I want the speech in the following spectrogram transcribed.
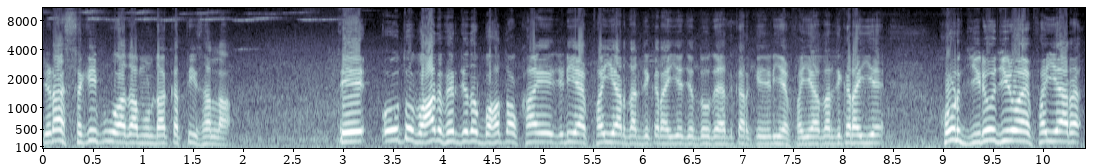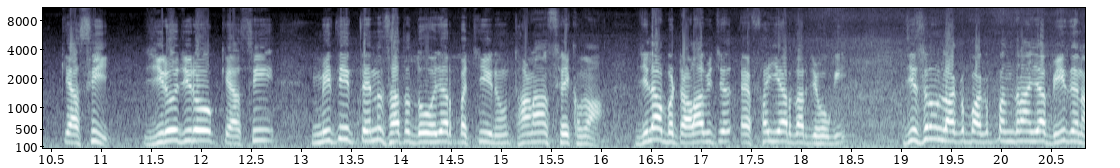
ਜਿਹੜਾ ਸਕੀ ਭੂਆ ਦਾ ਮੁੰਡਾ 31 ਸਾਲਾ ਤੇ ਉਹ ਤੋਂ ਬਾਅਦ ਫਿਰ ਜਦੋਂ ਬਹੁਤ ਔਖਾ ਇਹ ਜਿਹੜੀ ਐਫ ਆਈ ਆਰ ਦਰਜ ਕਰਾਈ ਹੈ, ਜਦੋਂ ਦਹਿਦ ਕਰਕੇ ਜਿਹੜੀ ਐਫ ਆਈ ਆਰ ਦਰਜ ਕਰਾਈ ਹੈ, ਹੁਣ 00 ਐਫ ਆਈ ਆਰ 81 0081 ਮਿਤੀ 3/7/2025 ਨੂੰ ਥਾਣਾ ਸਿੱਖਵਾਂ, ਜ਼ਿਲ੍ਹਾ ਬਟਾਲਾ ਵਿੱਚ ਐਫ ਆਈ ਆਰ ਦਰਜ ਹੋ ਗਈ, ਜਿਸ ਨੂੰ ਲਗਭਗ 15 ਜਾਂ 20 ਦਿਨ,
